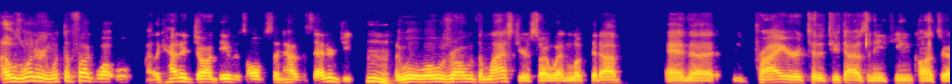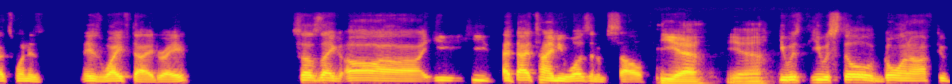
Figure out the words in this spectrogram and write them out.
I was wondering what the fuck, what like how did John Davis all of a sudden have this energy? Hmm. Like, what, what was wrong with him last year? So I went and looked it up. And uh, prior to the 2018 concert, that's when his his wife died, right? So I was like, oh, he he at that time he wasn't himself. Yeah, yeah. He was he was still going off to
